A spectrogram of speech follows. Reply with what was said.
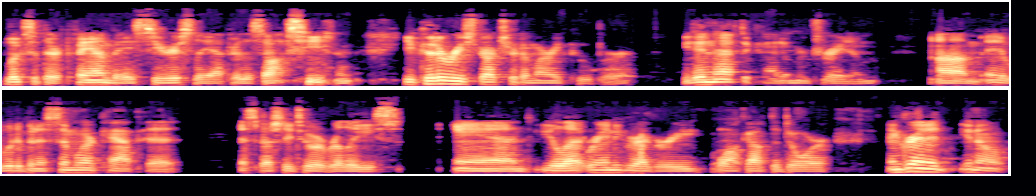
looks at their fan base seriously after this offseason. You could have restructured Amari Cooper. You didn't have to cut him or trade him. Um, and it would have been a similar cap hit, especially to a release. And you let Randy Gregory walk out the door. And granted, you know,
